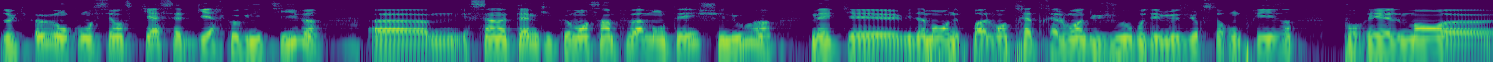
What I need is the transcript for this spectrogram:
Donc eux ont conscience qu'il y a cette guerre cognitive. Euh, c'est un thème qui commence un peu à monter chez nous, hein, mais qui évidemment, on est probablement très très loin du jour où des mesures seront prises pour réellement, euh,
